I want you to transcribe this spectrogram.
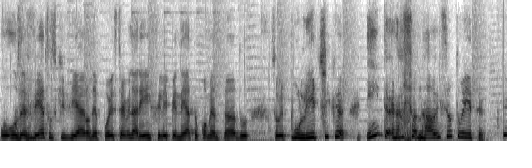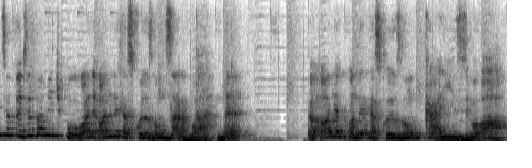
Os eventos que vieram depois terminariam em Felipe Neto comentando sobre política internacional em seu Twitter. Exatamente, tipo, olha, olha onde é que as coisas vão desaguar, né? Olha onde é que as coisas vão cair. Você vai?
